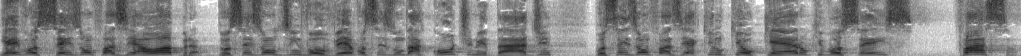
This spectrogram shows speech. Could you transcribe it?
E aí vocês vão fazer a obra, vocês vão desenvolver, vocês vão dar continuidade, vocês vão fazer aquilo que eu quero que vocês façam.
